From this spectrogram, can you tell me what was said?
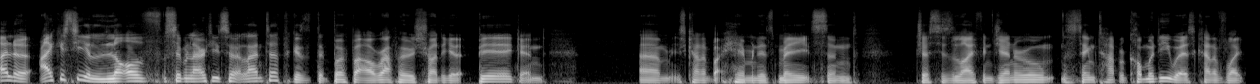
I don't know. I can see a lot of similarities to Atlanta because they're both about a rapper who's trying to get it big, and um, it's kind of about him and his mates and just his life in general. The same type of comedy where it's kind of like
